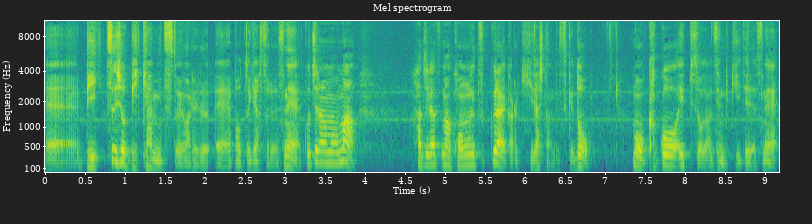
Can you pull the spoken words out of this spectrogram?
えー、通称美キャミツと言われる、えー、ポッドキャストでですね。こちらもまあ8月、まあ、今月くらいから聞き出したんですけどもう過去エピソードは全部聞いてですね、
